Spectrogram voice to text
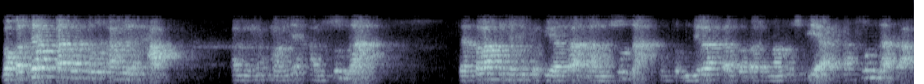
Bekerja ada seluruh ahli hak. Ahli hak namanya ahli sunnah. Dan telah menjadi kebiasaan ahli sunnah untuk menjelaskan kepada manusia kan sunnah tak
